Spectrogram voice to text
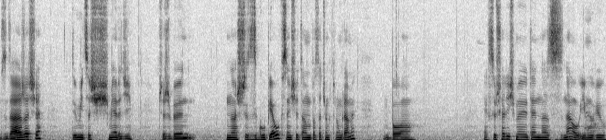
Zdarza się? Ty mi coś śmierdzi. Czyżby nasz zgłupiał, w sensie tą postacią, którą gramy? bo jak słyszeliśmy, ten nas znał i mówił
